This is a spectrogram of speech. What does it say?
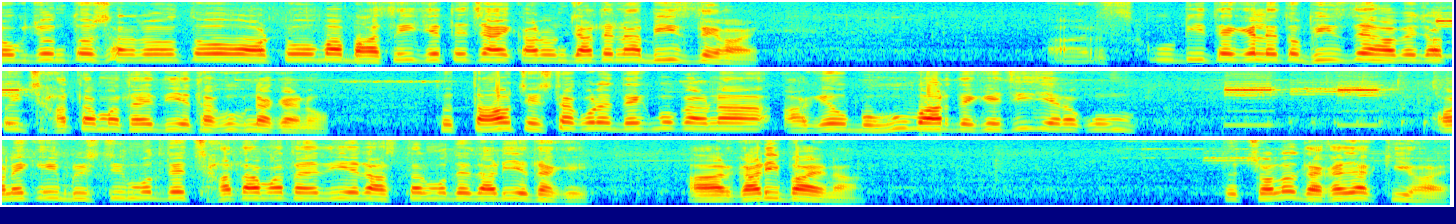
লোকজন তো সাধারণত অটো বা বাসেই যেতে চায়, কারণ যাতে না ভিজতে হয়। আর স্কুটিতে গেলে তো ভিজতে হবে, যতই ছাতা মাথায় দিয়ে থাকুক না কেন। তো তাও চেষ্টা করে দেখব, কেননা আগেও বহুবার দেখেছি যে এরকম অনেকেই বৃষ্টির মধ্যে ছাতা মাথায় দিয়ে রাস্তার মধ্যে দাঁড়িয়ে থাকে আর গাড়ি পায় না। তো চলো দেখা যাক কি হয়।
